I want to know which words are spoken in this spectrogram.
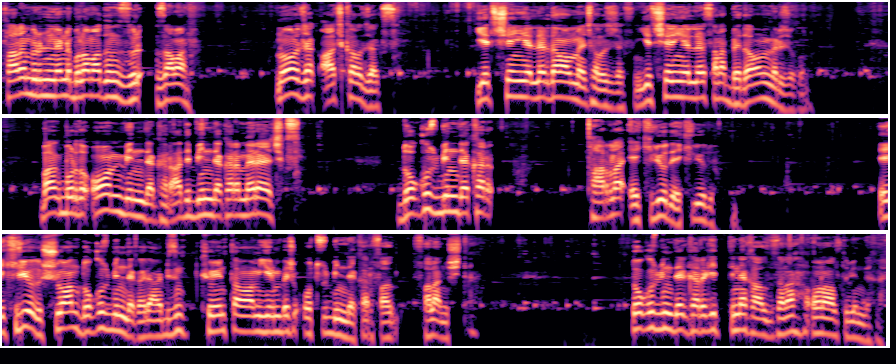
tarım ürünlerini bulamadığınız zaman ne olacak? Aç kalacaksın. Yetişen yerlerden almaya çalışacaksın. Yetişen yerler sana bedava mı verecek onu? Bak burada 10 bin dekar, hadi bin dekara meraya çıksın. 9 bin dekar tarla ekiliyordu, ekiliyordu. Ekiliyordu. Şu an 9 bin dekar. Yani bizim köyün tamamı 25-30 bin dekar fal- falan işte. 9 bin dekara gitti ne kaldı sana? 16 bin dekar.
